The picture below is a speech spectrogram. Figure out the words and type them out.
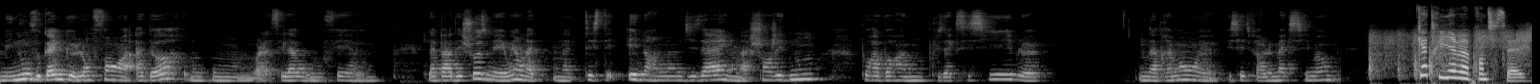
mais nous on veut quand même que l'enfant adore. Donc on, voilà, c'est là où on fait euh, la part des choses. Mais oui, on a on a testé énormément de design, on a changé de nom pour avoir un nom plus accessible. On a vraiment essayé de faire le maximum. Quatrième apprentissage.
